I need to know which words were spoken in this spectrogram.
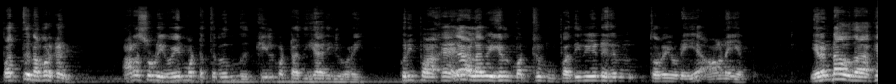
பத்து நபர்கள் அரசுடைய உயர்மட்டத்திலிருந்து கீழ்மட்ட அதிகாரிகள் வரை குறிப்பாக அளவைகள் மற்றும் பதிவேடுகள் துறையுடைய ஆணையர். இரண்டாவதாக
